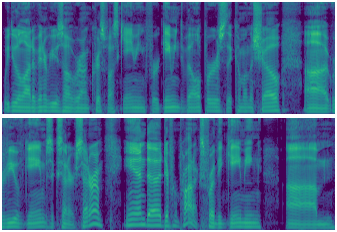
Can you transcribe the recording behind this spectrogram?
we do a lot of interviews over on Chris Voss Gaming for gaming developers that come on the show, uh, review of games, et cetera, et cetera, and uh, different products for the gaming. Um,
